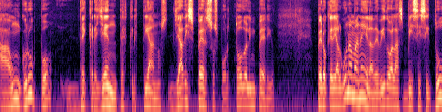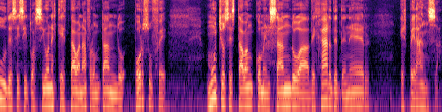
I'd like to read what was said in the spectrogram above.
a un grupo de creyentes cristianos ya dispersos por todo el imperio, pero que de alguna manera, debido a las vicisitudes y situaciones que estaban afrontando por su fe, muchos estaban comenzando a dejar de tener esperanza,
